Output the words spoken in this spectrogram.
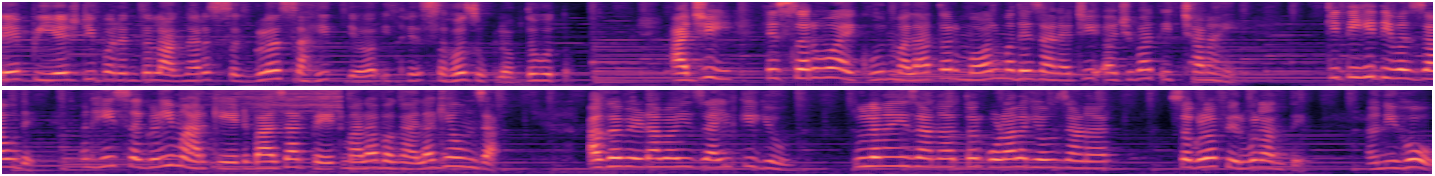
ते पीएच डी पर्यंत लागणारं सगळं साहित्य इथे सहज उपलब्ध होतं. आजी हे सर्व ऐकून मला तर मॉलमध्ये जाण्याची अजिबात इच्छा नाही. कितीही दिवस जाऊ दे पण ही सगळी मार्केट बाजारपेठ मला बघायला घेऊन जा. अगं वेडाबाई जाईल की घेऊन? तुला नाही जाणार तर कोणाला घेऊन जाणार? सगळं फिरवून आणते. आणि हो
